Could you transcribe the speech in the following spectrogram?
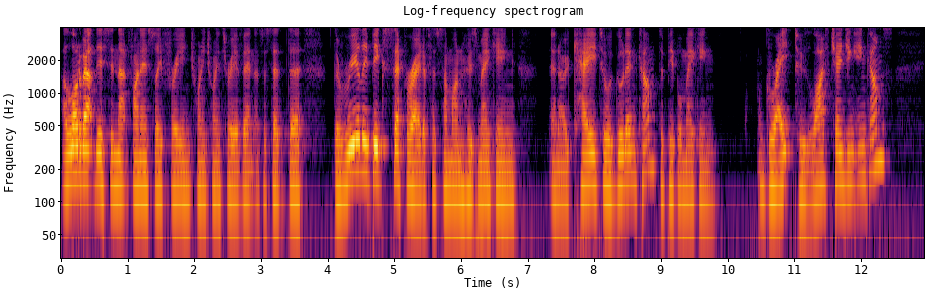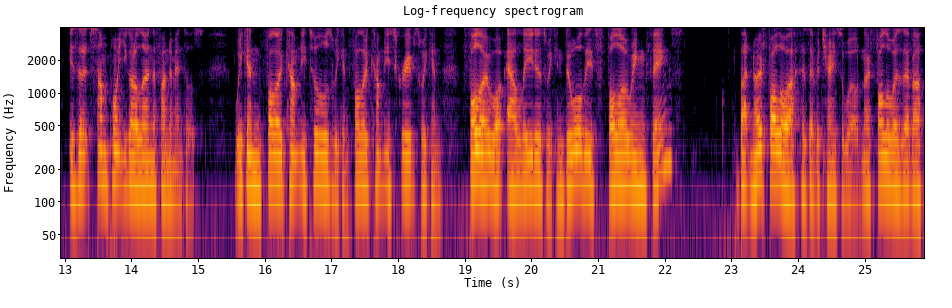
a lot about this in that Financially Free in 2023 event. As I said, the, the really big separator for someone who's making an okay to a good income to people making great to life changing incomes is that at some point you've got to learn the fundamentals we can follow company tools, we can follow company scripts, we can follow our leaders, we can do all these following things. But no follower has ever changed the world. No follower has ever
